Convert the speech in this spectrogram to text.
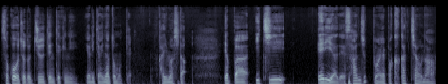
そこをちょっと重点的にやりたいなと思って買いました。やっぱ1エリアで30分はやっぱかかっちゃうな。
